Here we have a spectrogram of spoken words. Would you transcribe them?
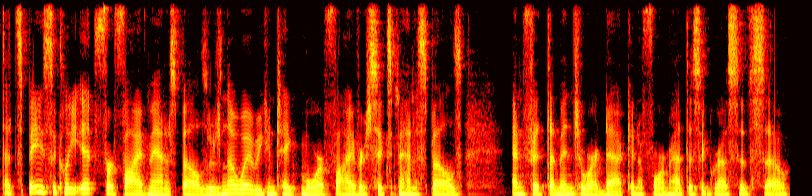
that's basically it for 5 mana spells. There's no way we can take more 5 or 6 mana spells and fit them into our deck in a format this aggressive, so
